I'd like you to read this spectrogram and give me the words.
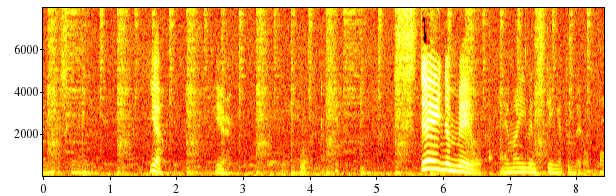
I'm just gonna. Yeah. Here. Stay in the middle. Am I even staying at the middle? Oh.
